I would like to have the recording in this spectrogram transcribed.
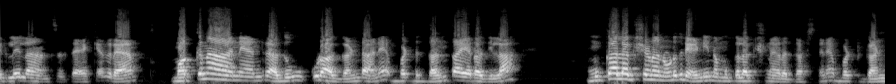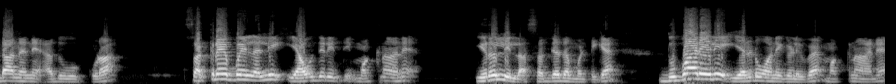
ಇರ್ಲಿಲ್ಲ ಅನ್ಸುತ್ತೆ. ಯಾಕೆಂದ್ರೆ ಮಕ್ಕನ ಆನೆ ಅಂದ್ರೆ ಅದು ಕೂಡ ಗಂಡ ಆನೆ ಬಟ್ ದಂತ ಇರೋದಿಲ್ಲ. ಮುಖ ಲಕ್ಷಣ ನೋಡಿದ್ರೆ ಹೆಣ್ಣಿನ ಮುಖ ಲಕ್ಷಣ ಇರುತ್ತೆ ಅಷ್ಟೇನೆ ಬಟ್ ಗಂಡ ಆನೆನೆ ಅದು ಕೂಡ. ಸಕ್ಕರೆ ಬೈಲ್ನಲ್ಲಿ ಯಾವುದೇ ರೀತಿ ಮಕ್ಕನ ಆನೆ ಇರಲಿಲ್ಲ ಸದ್ಯದ ಮಟ್ಟಿಗೆ. ದುಬಾರಿಯಲ್ಲಿ ಎರಡು ಆನೆಗಳಿವೆ, ಮಕ್ಕನ ಆನೆ.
